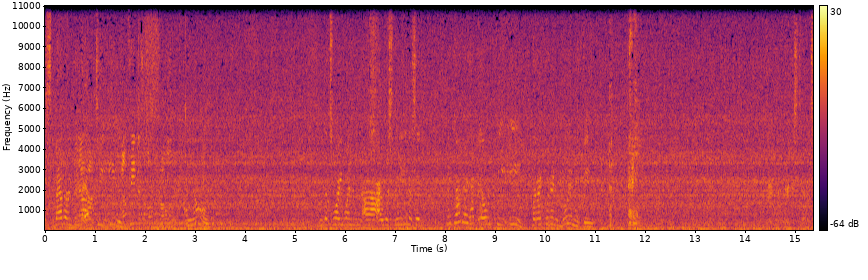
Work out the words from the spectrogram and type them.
is better than Yeah. the LTE. LTE doesn't work at all. I know. And that's why when uh, I was doing it, I said, my God, I have LTE, but I couldn't do anything. Taking away the stars.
